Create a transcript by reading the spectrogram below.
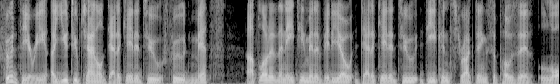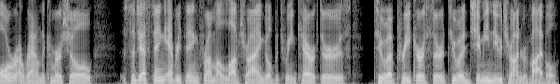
Food Theory, a YouTube channel dedicated to food myths, uploaded an 18 minute video dedicated to deconstructing supposed lore around the commercial, suggesting everything from a love triangle between characters to a precursor to a Jimmy Neutron revival.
